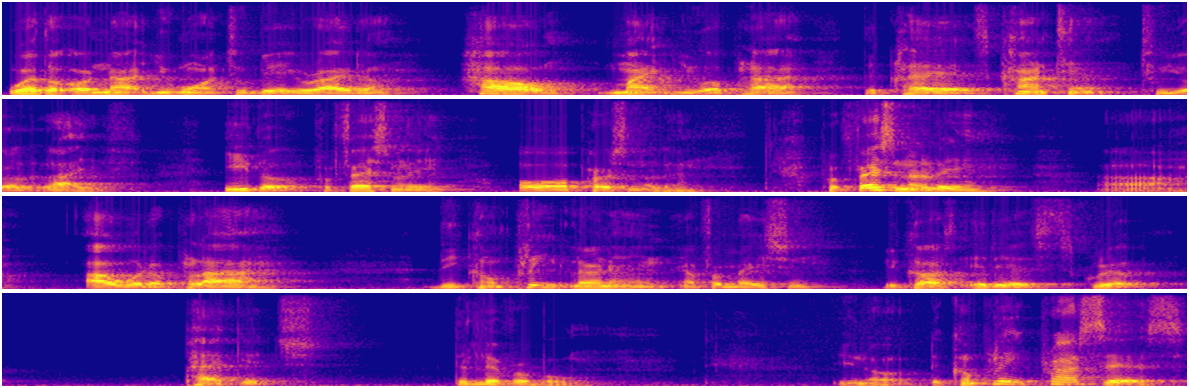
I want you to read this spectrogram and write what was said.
whether or not you want to be a writer, how might you apply the class content to your life, either professionally or personally? Professionally, uh, I would apply the complete learning information because it is script package, deliverable. You know, the complete process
